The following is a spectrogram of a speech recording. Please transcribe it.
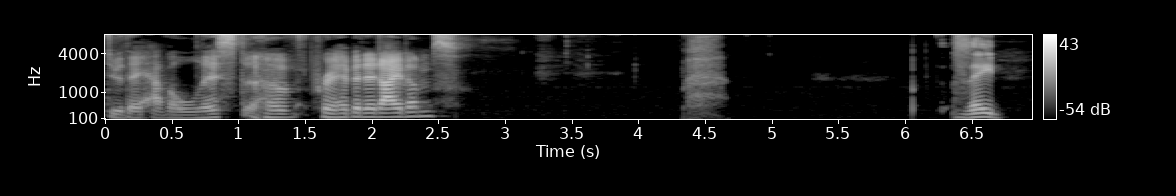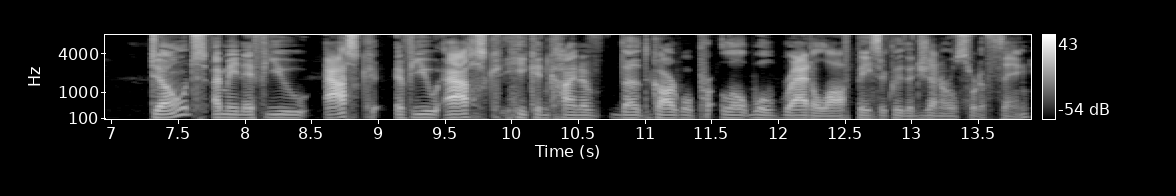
Do they have a list of prohibited items? They don't. I mean, if you ask, if you ask, he can kind of the guard will will will rattle off basically the general sort of thing.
